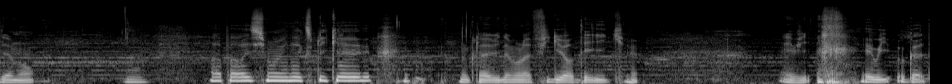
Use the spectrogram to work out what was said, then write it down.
Évidemment. Apparition inexpliquée. Donc là évidemment la figure déique. Et oui. Et oui, oh god.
